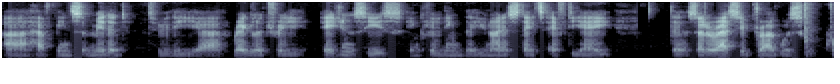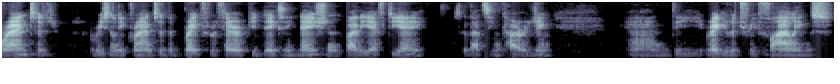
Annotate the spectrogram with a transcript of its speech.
uh, have been submitted to the uh, regulatory agencies, including the United States FDA. The sotorasib drug was granted recently granted the breakthrough therapy designation by the FDA, so that's encouraging. And the regulatory filings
